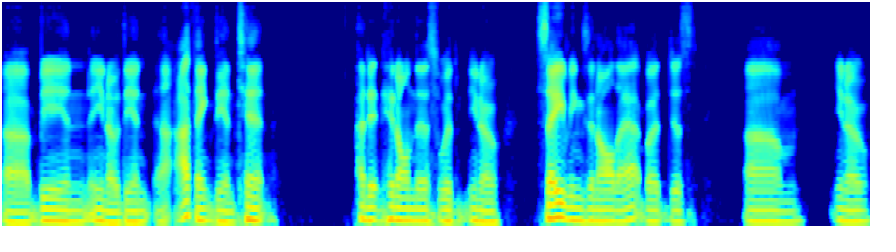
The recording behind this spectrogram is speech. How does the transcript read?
uh, being you know the in, I think the intent. I didn't hit on this with you know savings and all that, but just um, you know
